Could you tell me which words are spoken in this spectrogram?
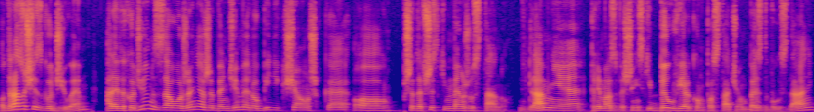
Od razu się zgodziłem, ale wychodziłem z założenia, że będziemy robili książkę o przede wszystkim mężu stanu. Dla mnie prymas Wyszyński był wielką postacią, bez dwóch zdań.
